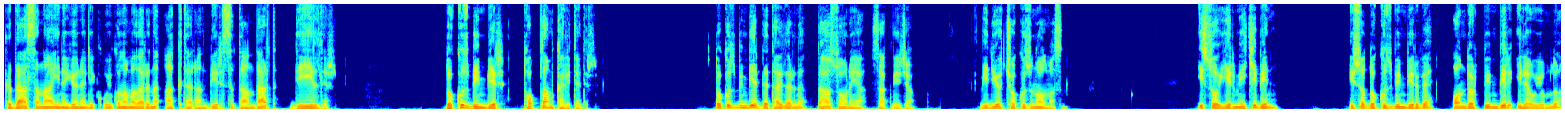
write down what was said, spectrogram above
gıda sanayine yönelik uygulamalarını aktaran bir standart değildir. 9001 toplam kalitedir. 9001 detaylarını daha sonraya saklayacağım. Video çok uzun olmasın. ISO 22000, ISO 9001 ve 14001 ile uyumlu,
